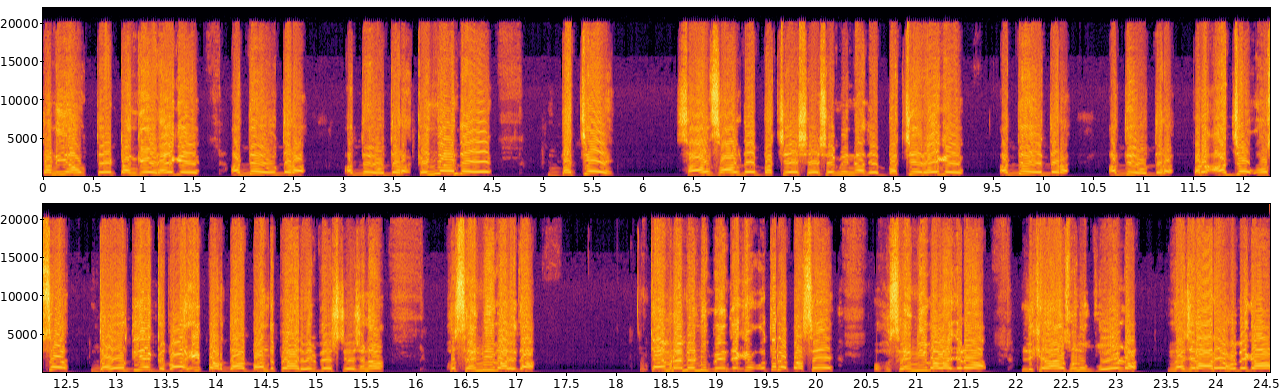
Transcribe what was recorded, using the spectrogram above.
ਤਣੀਆਂ ਉੱਤੇ ਟੰਗੇ ਰਹਿ ਗਏ, ਅੱਧੇ ਉਧਰ, ਅੱਧੇ ਉੱਧਰ। ਕਈਆਂ ਦੇ ਬੱਚੇ ਸਾਲ-ਸਾਲ ਦੇ ਬੱਚੇ 6-6 ਮਹੀਨਿਆਂ ਦੇ ਬੱਚੇ ਰਹਿ ਗਏ, ਅੱਧੇ ਇੱਧਰ, ਅੱਧੇ ਉੱਧਰ। ਪਰ ਅੱਜ ਉਸ ਦੌਰ ਦੀ ਇਹ ਗਵਾਹੀ ਭਰਦਾ ਬੰਦ ਪਿਆ ਰੇਲਵੇ ਸਟੇਸ਼ਨ ਹੁਸੈਨੀ ਵਾਲੇ ਦਾ। ਕੈਮਰਾਮੈਨ ਨੂੰ ਬੇਨਤੀ ਕਿ ਉਧਰਲੇ ਪਾਸੇ ਹੁਸੈਨੀ ਵਾਲਾ ਜਿਹੜਾ ਲਿਖਿਆ ਹੋਇਆ, ਤੁਹਾਨੂੰ ਬੋਲਡ ਨਜ਼ਰ ਆ ਰਿਹਾ ਹੋਵੇਗਾ।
